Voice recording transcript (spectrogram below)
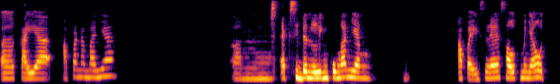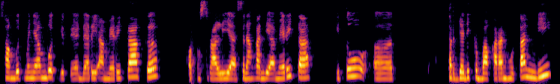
uh, kayak apa namanya um, accident lingkungan yang apa ya istilahnya saut menyaut sambut menyambut gitu ya dari Amerika ke Australia sedangkan di Amerika itu uh, terjadi kebakaran hutan di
